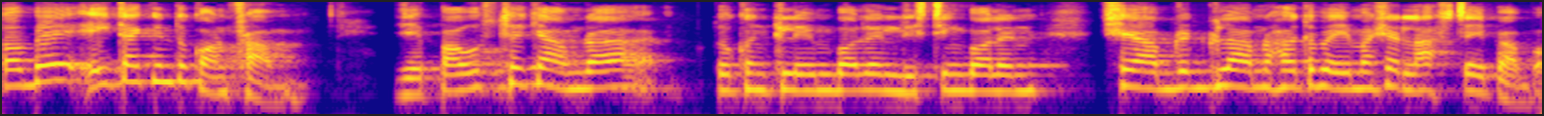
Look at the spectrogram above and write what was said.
তবে এইটা কিন্তু কনফার্ম যে পাউস থেকে আমরা টোকেন ক্লেম বলেন, লিস্টিং বলেন, সে আপডেটগুলো আমরা হয়তোবা এই মাসের লাস্টেই পাবো।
